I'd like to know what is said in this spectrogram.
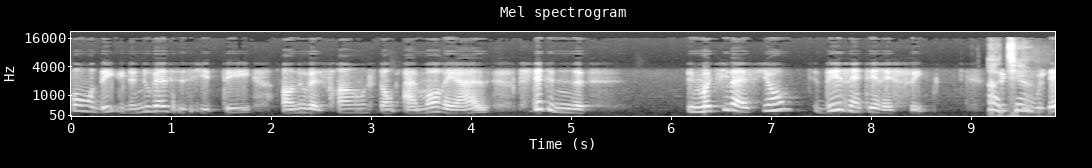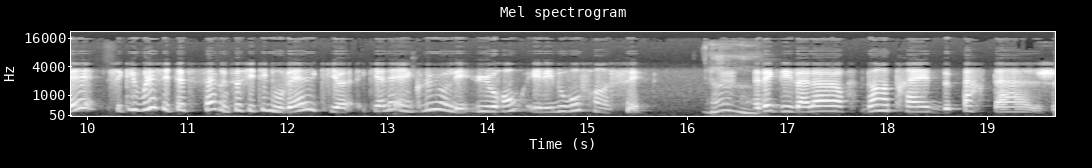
fonder une nouvelle société en Nouvelle-France, donc à Montréal? C'était une, une motivation désintéressée. Ah, Ce qu'ils voulaient, c'est qu'ils voulaient, c'était de faire une société nouvelle qui, a- qui allait inclure les Hurons et les Nouveaux Français, Ah, avec des valeurs d'entraide, de partage.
